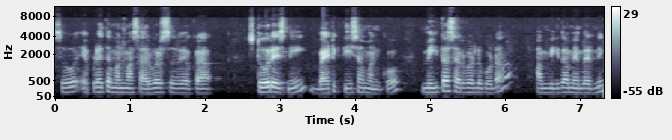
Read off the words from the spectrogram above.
సో ఎప్పుడైతే మనం ఆ సర్వర్స్ యొక్క స్టోరేజ్ని బయటికి తీసామనుకో మిగతా సర్వర్లు కూడా ఆ మిగతా మెమరీని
